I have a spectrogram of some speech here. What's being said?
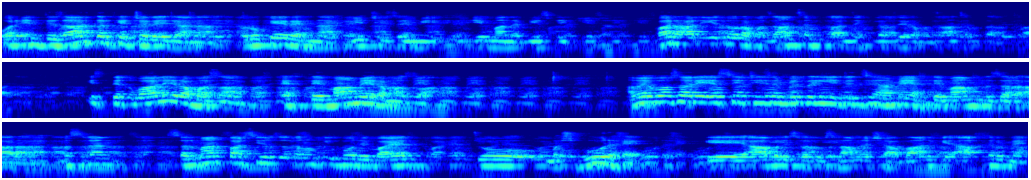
और इंतज़ार करके चले जाना, रुके रहना, ये चीज़ें भी ये माने भी इसलिए किए बहरहाल ये तो रमज़ान से मुतल लफ्ज़ रमज़ान से मुतल इस्तबाल रमज़ान अहतमाम रमज़ान। हमें बहुत सारी ऐसी चीज़ें मिल रही हैं जिनसे हमें अहतमाम नज़र आ रहा है। मसलन, सलमान फारसी की वो रिवायत जो मशहूर है कि आप ने शाबान के आखिर में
